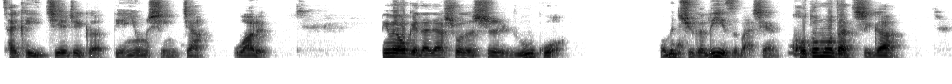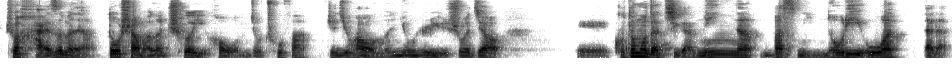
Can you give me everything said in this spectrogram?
才可以接这个连用型加 water。另外，我给大家说的是，如果我们举个例子吧，先 kotomo da 几个说孩子们啊都上完了车以后，我们就出发。这句话我们用日语说叫。えー、子供たちがみんなバスに乗り終わったら、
